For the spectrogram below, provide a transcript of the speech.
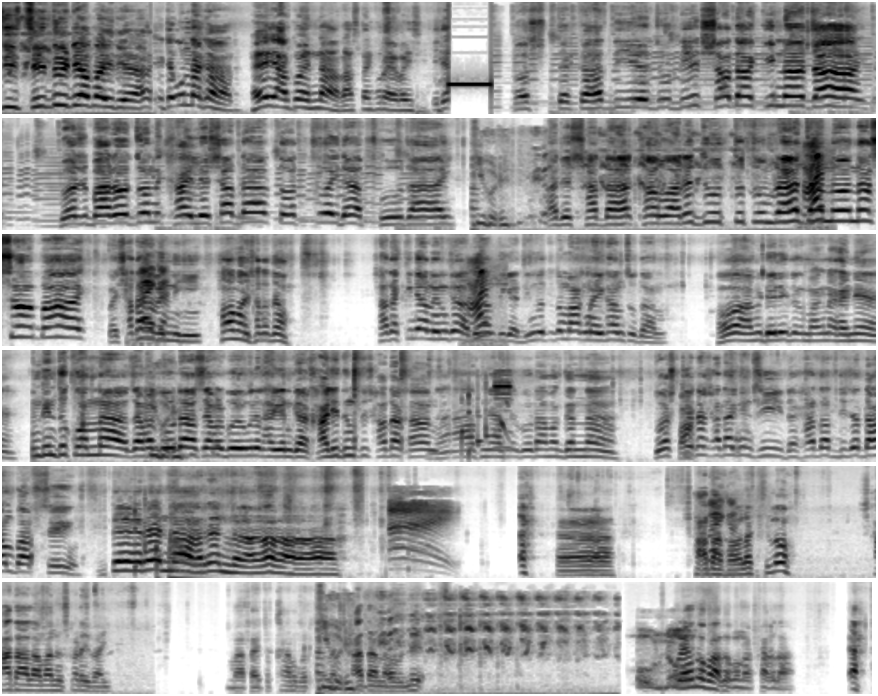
দিচ্ছি দুইটা এটা কোন নাকার হেই আর কয়েন না রাস্তায় পুরো পাইছি দশ টাকা দিয়ে যদি সাদা কিনা যায় দশ বারো জন খাইলে সাদা তো কইরা ফুরাই আরে সাদা খাওয়ার জুত তোমরা জানো না সবাই। ভাই সাদা খাবেন নি? হ্যাঁ ভাই সাদা দাও। সাদা কিনে আনেন গা দোকান থেকে। দিন তো মাগ নাই খানছো দান। হ আমি ডেইলি তো মাংনা খাই না। দিন তো কর না যে আমার বউটা আছে আমার বউ বলে থাকেন গা খালি দিন তুই সাদা খান। আপনি আপনার গোটা আমাকে দেন না। দশ টাকা সাদা কিনছি তা সাদার দিতে দাম বাড়ছে। তেরে না রে না। সাদা খাওয়া লাগছিল। সাদা আলা মানুষ করে ভাই। মাথায় তো কাম করতে হয় না, সাদা না হলে। না সাদা। আহ,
